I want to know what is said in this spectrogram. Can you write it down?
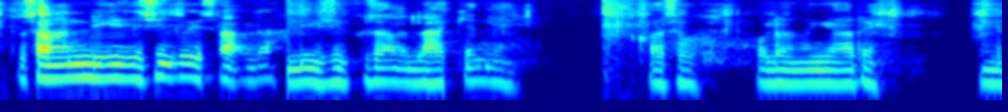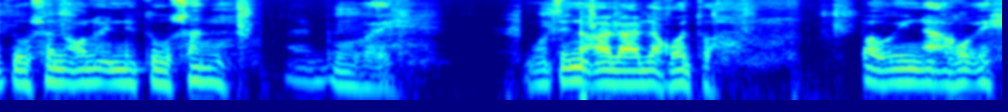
Ito sana nilinisin ko yung sala. Nilinisin ko sana lahat yan eh. Kaso wala nangyari. Inutusan ako ng inutusan. Ay buhay. Buti na alala ko to. Pauwi na ako eh.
